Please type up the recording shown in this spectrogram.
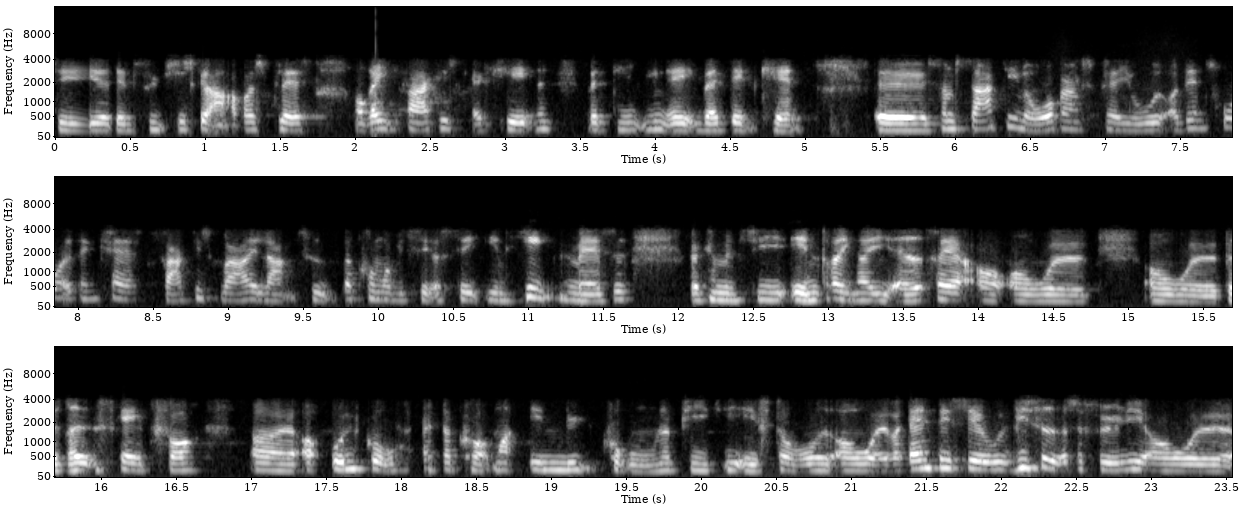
til øh, den fysiske arbejdsplads og rent faktisk erkende værdien af, hvad den kan. Øh, som sagt i en overgangsperiode, og den tror jeg, den kan faktisk vare i lang tid. Der kommer vi til at se en hel masse, hvad kan man sige, ændringer i adfærd og, og, øh, og øh, beredskab for Øh, og, undgå, at der kommer en ny coronapeak i efteråret. Og øh, hvordan det ser ud, vi sidder selvfølgelig og øh,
